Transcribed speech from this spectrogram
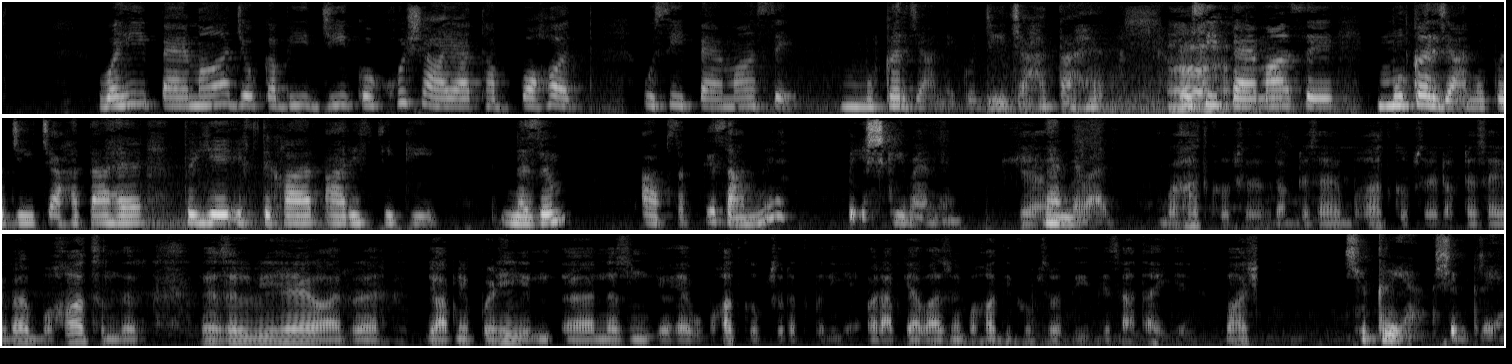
वही पैमा जो कभी जी को खुश आया था बहुत उसी पैमा से मुकर जाने को जी चाहता है। उसी पैमा से मुकर जाने को जी चाहता है। तो ये इफ्तिखार आरिफ जी की नज्म आप सबके सामने पेश की मैंने। धन्यवाद। बहुत खूबसूरत डॉक्टर साहब बहुत खूबसूरत डॉक्टर साहिबा बहुत सुंदर गज़ल भी है और जो आपने पढ़ी नज्म जो है वो बहुत खूबसूरत बनी है और आपकी आवाज़ में बहुत ही खूबसूरती के साथ आई है। बहुत शुक्रिया शुक्रिया।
